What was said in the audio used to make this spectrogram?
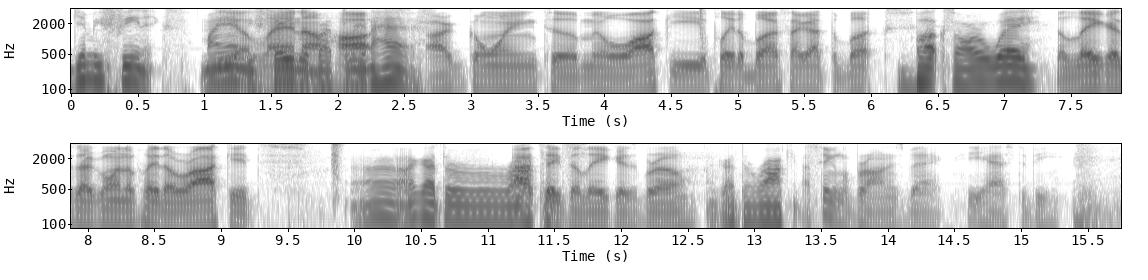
Give me Phoenix. Miami favored by three and a half. Are going to Milwaukee to play the Bucks. I got the Bucks. Bucks all the way. The Lakers are going to play the Rockets. Uh, I got the Rockets. I'll take the Lakers, bro. I got the Rockets. I think LeBron is back. He has to be.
